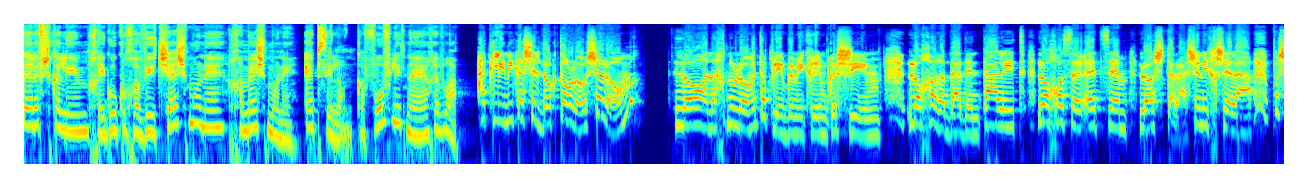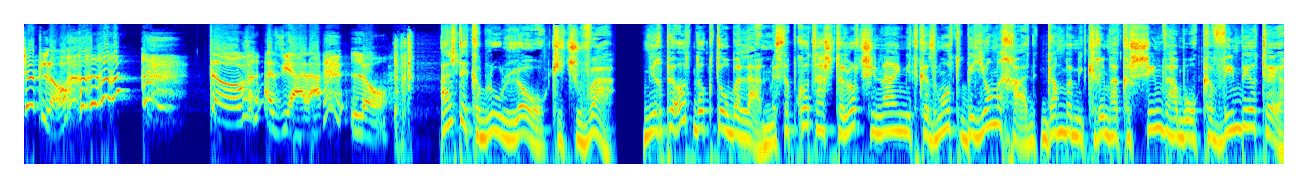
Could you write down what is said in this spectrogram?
אלף שקלים, חייגו כוכבית 6858, אפסילון, כפוף לתנאי החברה. הקליניקה של דוקטור לא שלום? לא, אנחנו לא מטפלים במקרים קשים. לא חרדה דנטלית, לא חוסר עצם, לא השתלה שנכשלה, פשוט לא. טוב, אז יאללה, לא. אל תקבלו לא כתשובה. מרפאות דוקטור בלן מספקות השתלות שיניים מתקדמות ביום אחד, גם במקרים הקשים והמורכבים ביותר.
